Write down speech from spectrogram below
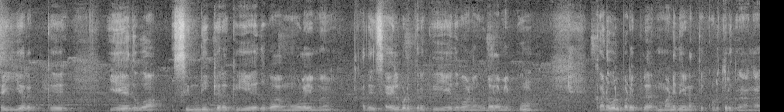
செய்யறதுக்கு ஏதுவாக சிந்திக்கிறதுக்கு ஏதுவாக மூளையும் அதை செயல்படுத்துறதுக்கு ஏதுவான உடல் அமைப்பும் கடவுள் படைப்பில் மனித இனத்தை கொடுத்துருக்குறாங்க.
